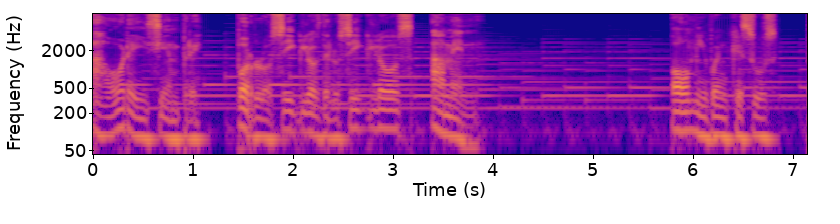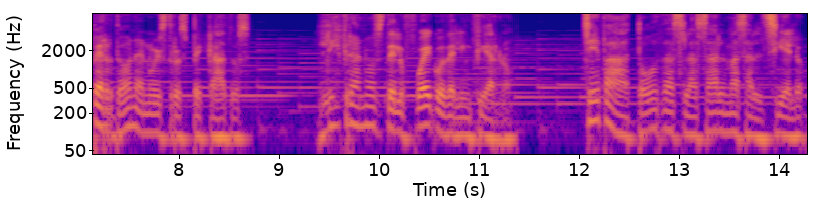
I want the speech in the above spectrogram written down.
ahora y siempre, por los siglos de los siglos. Amén. Oh mi buen Jesús, perdona nuestros pecados líbranos del fuego del infierno. Lleva a todas las almas al cielo,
